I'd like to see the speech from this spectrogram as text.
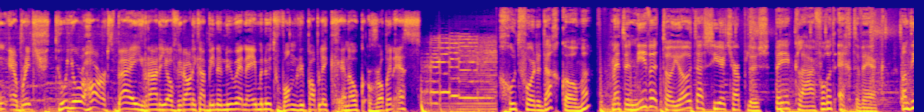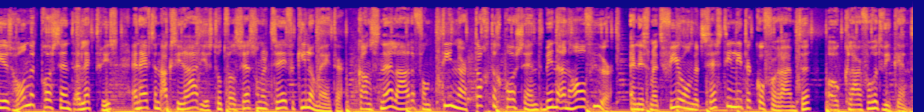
Building a Bridge to Your Heart bij Radio Veronica binnen nu en 1 minuut. One Republic en ook Robin S. Goed voor de dag komen? Met de nieuwe Toyota CHR Plus ben je klaar voor het echte werk. Want die is 100% elektrisch en heeft een actieradius tot wel 607 kilometer. Kan snel laden van 10 naar 80% binnen een half uur. En is met 416 liter kofferruimte ook klaar voor het weekend.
